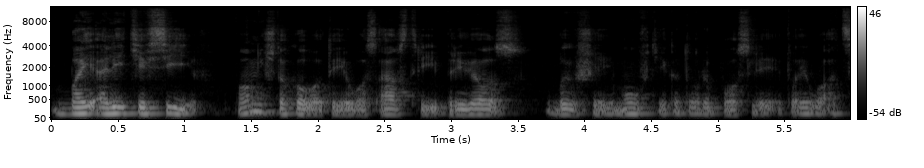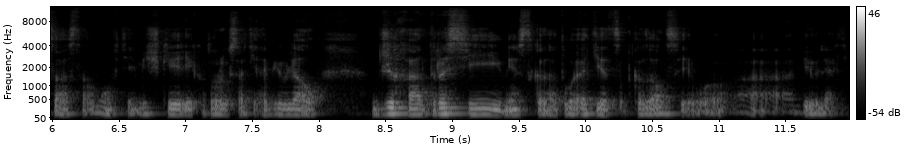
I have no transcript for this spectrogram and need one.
Байали Тевсиев. Помнишь такого ты его с Австрии привез, бывший муфти, который после твоего отца стал муфтием Ичкерии, который, кстати, объявлял джихад России, вместо когда твой отец отказался его а, объявлять.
